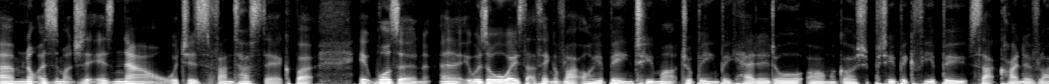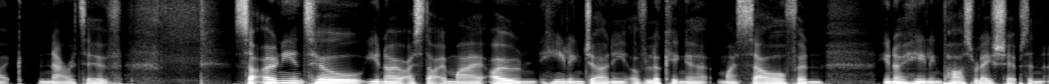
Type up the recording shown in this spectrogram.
um, not as much as it is now, which is fantastic, but it wasn't. Uh, it was always that thing of like, oh, you're being too much or being big headed or, oh my gosh, too big for your boots, that kind of like narrative. So, only until, you know, I started my own healing journey of looking at myself and you know, healing past relationships and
